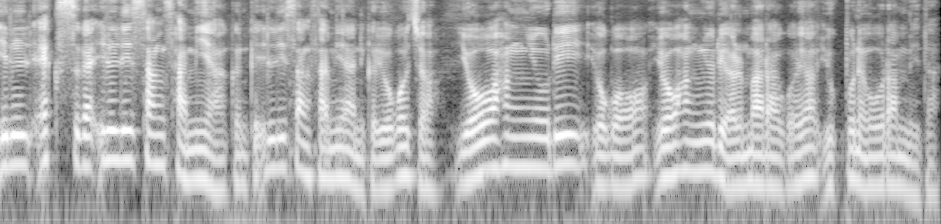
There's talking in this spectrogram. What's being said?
1x가 1, 2, 3, 3이야. 그러니까 1, 2, 3, 3이 하니까 요거죠. 요 확률이 요거 요 확률이 얼마라고요? 6분의 5랍니다.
